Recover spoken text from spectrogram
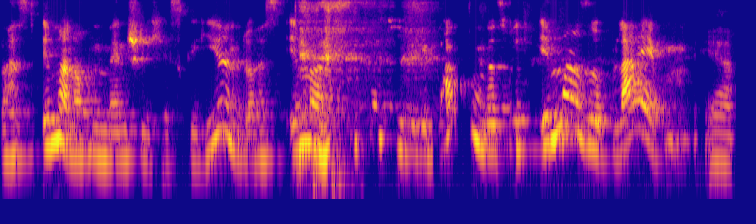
du hast immer noch ein menschliches Gehirn, du hast immer viele Gedanken, das wird immer so bleiben. Ja.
